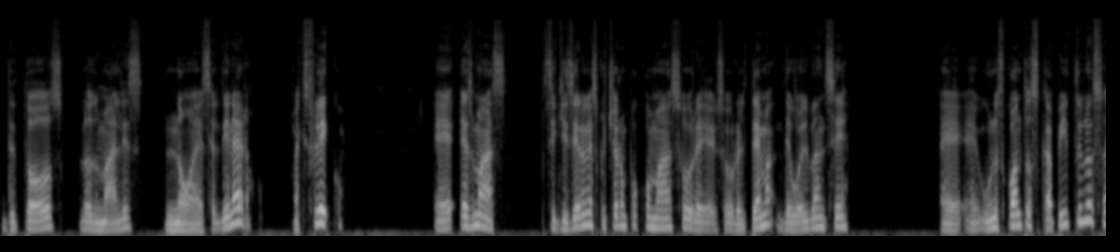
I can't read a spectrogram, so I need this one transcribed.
de todos los males no es el dinero. Me explico. Eh, es más, si quisieran escuchar un poco más sobre, sobre el tema, devuélvanse eh, eh, unos cuantos capítulos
